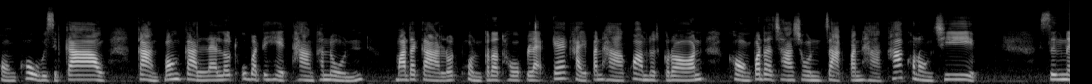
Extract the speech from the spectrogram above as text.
ของโควิด -19 การป้องกันและลดอุบัติเหตุทางถนน มาตรการลดผลกระทบ และแก้ไขปัญหาความเดือดร้อนของประชาชนจากปัญหาค่าครองชีพ ซึ่งใน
